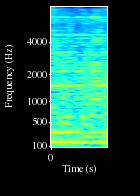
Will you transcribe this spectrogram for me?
problem.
